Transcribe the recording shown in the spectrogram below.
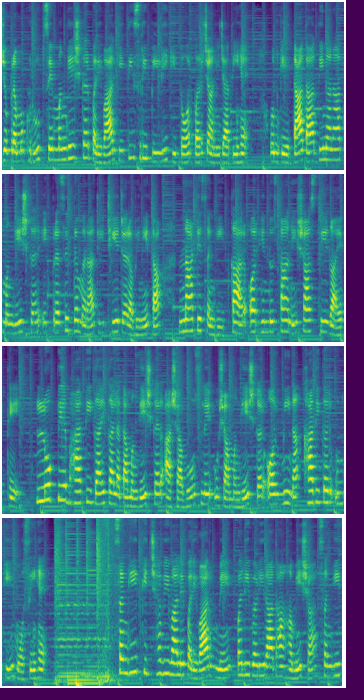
जो प्रमुख रूप से मंगेशकर परिवार की तीसरी पीढ़ी की तौर पर जानी जाती हैं। उनके दादा दीनानाथ मंगेशकर एक प्रसिद्ध मराठी थिएटर अभिनेता, नाट्य संगीतकार और हिंदुस्तानी शास्त्रीय गायक थे। लोकप्रिय भारतीय गायिका लता मंगेशकर, आशा भोसले, उषा मंगेशकर और मीना खादीकर उनकी मौसी हैं संगीत की छवि वाले परिवार में पली बड़ी राधा हमेशा संगीत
